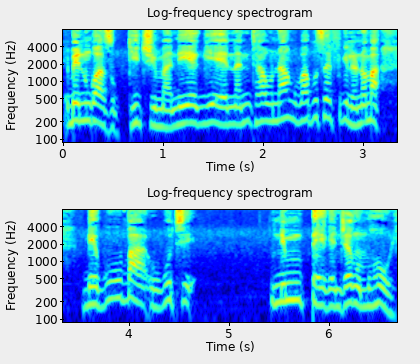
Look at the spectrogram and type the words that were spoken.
ebenikwazi ukugijima niye kuyena nithi awunanga ubaba usefikile. Noma bekuba ukuthi nimbheke njengomholi.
